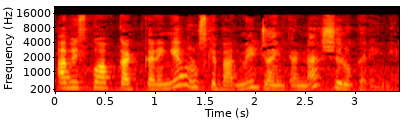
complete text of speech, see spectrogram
अब इसको आप कट करेंगे और उसके बाद में ज्वाइन करना शुरू करेंगे।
